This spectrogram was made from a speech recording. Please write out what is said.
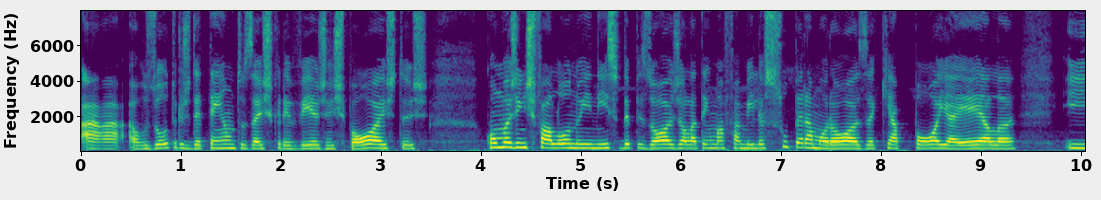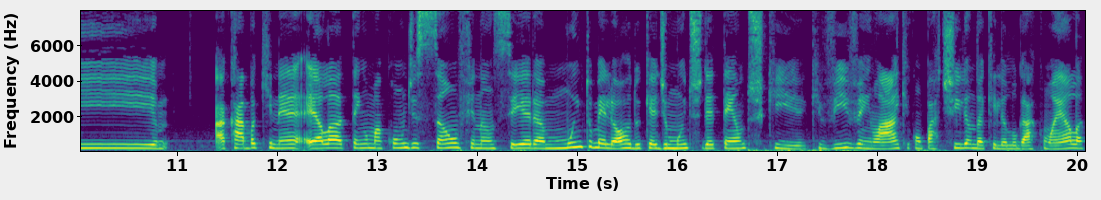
a, aos outros detentos a escrever as respostas. Como a gente falou no início do episódio, ela tem uma família super amorosa que apoia ela e acaba que né, ela tem uma condição financeira muito melhor do que a de muitos detentos que, que vivem lá, que compartilham daquele lugar com ela.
